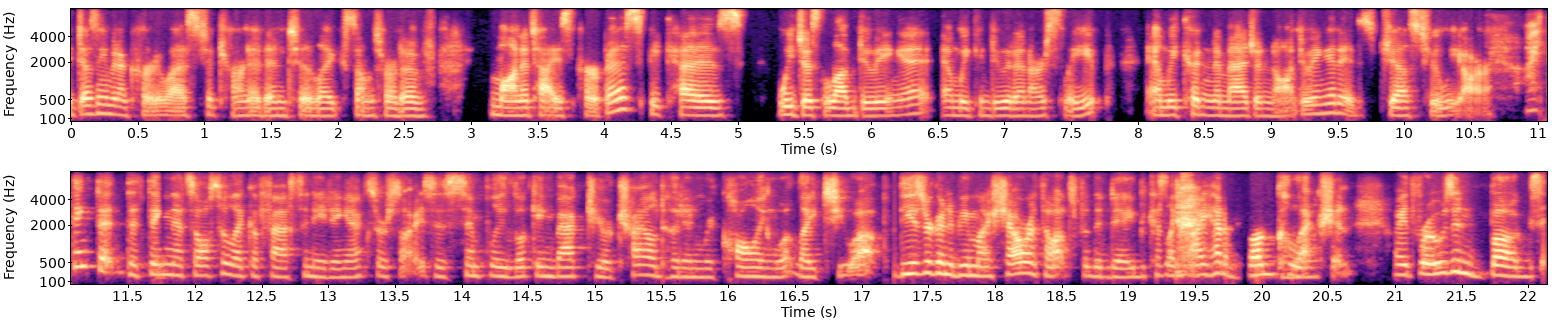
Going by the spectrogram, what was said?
it doesn't even occur to us to turn it into like some sort of monetized purpose because we just love doing it and we can do it in our sleep and we couldn't imagine not doing it. It's just who we are. I think that the thing that's also like a fascinating exercise is simply looking back to your childhood and recalling what lights you up. These are going to be my shower thoughts for the day because, like, I had a bug mm-hmm. collection. I had frozen bugs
